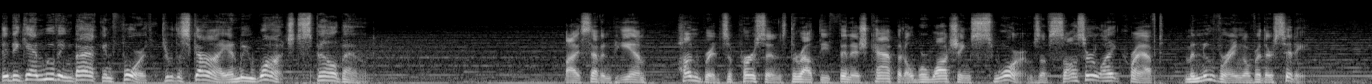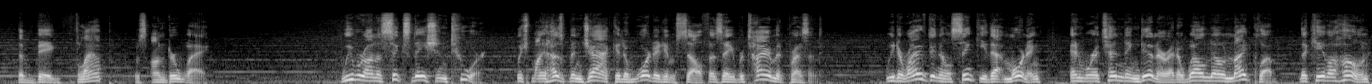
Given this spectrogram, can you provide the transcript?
They began moving back and forth through the sky, and we watched spellbound. By 7 p.m., hundreds of persons throughout the Finnish capital were watching swarms of saucer-like craft maneuvering over their city. The Big Flap was underway. We were on a Six-Nation tour, which my husband Jack had awarded himself as a retirement present. We'd arrived in Helsinki that morning and were attending dinner at a well-known nightclub, the Kaivohuone,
